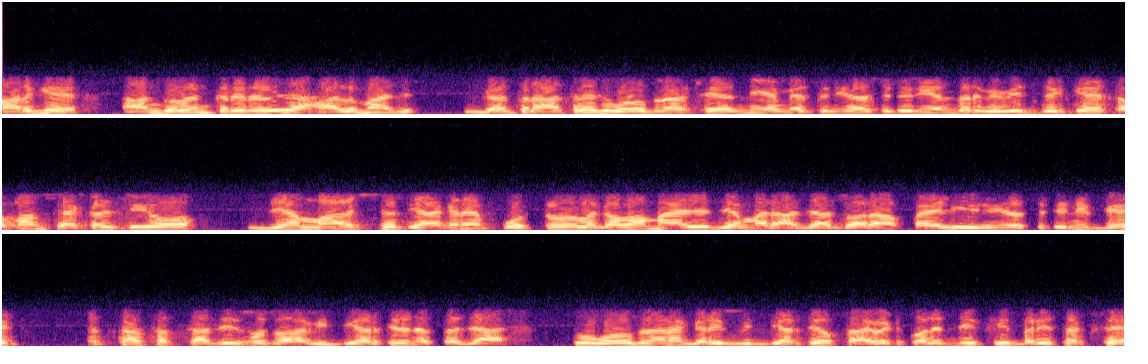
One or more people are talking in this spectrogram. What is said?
માર્ગે આંદોલન કરી રહ્યું છે. હાલમાં જ ગત રાત્રે જ વડોદરા શહેરની એમએસ યુનિવર્સિટીની અંદર વિવિધ જગ્યાએ તમામ ફેકલ્ટીઓ જ્યાં માર્ગ છે, ત્યાં આગળ પોસ્ટરો લગાવવામાં આવ્યા છે, જેમાં રાજા દ્વારા અપાયેલી યુનિવર્સિટીની ભેટ સત્તા સત્તાધીશો દ્વારા વિદ્યાર્થીઓને સજા. તો વડોદરાના ગરીબ વિદ્યાર્થીઓ પ્રાઇવેટ કોલેજની ફી ભરી શકશે?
